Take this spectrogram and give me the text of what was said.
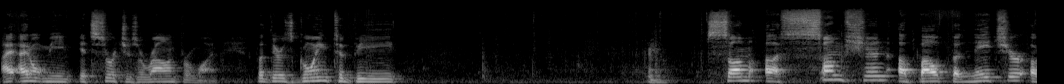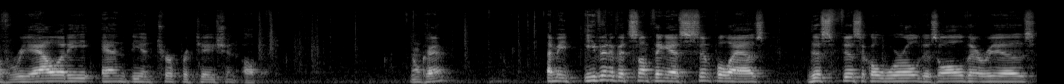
I, I, don't mean it searches around for one, but there's going to be some assumption about the nature of reality and the interpretation of it. Okay? I mean, even if it's something as simple as this physical world is all there is,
